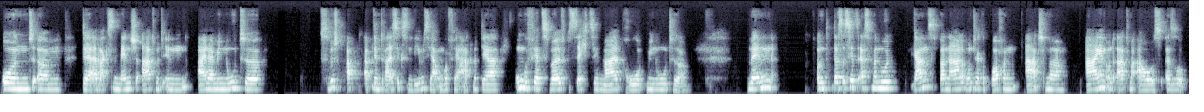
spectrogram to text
Und ähm, der erwachsene Mensch atmet in einer Minute zwischen, ab, ab dem 30. Lebensjahr ungefähr atmet der ungefähr 12 bis 16 Mal pro Minute wenn, und das ist jetzt erstmal nur ganz banal runtergebrochen, atme ein und atme aus. Also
